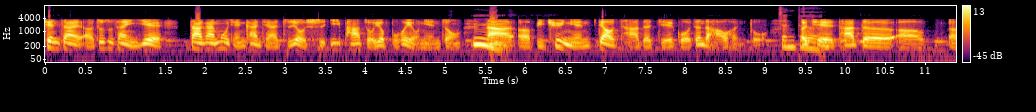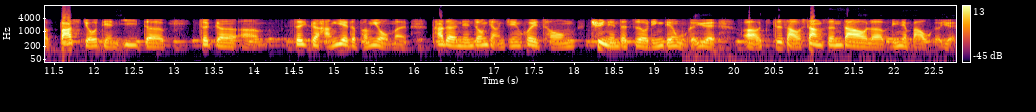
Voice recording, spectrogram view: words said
现在呃住宿餐饮业。大概目前看起来只有十一趴左右不会有年终，嗯、那呃比去年调查的结果真的好很多，真的，而且它的呃呃八十九点一的这个呃。这个行业的朋友们，他的年终奖金会从去年的只有零点五个月，呃，至少上升到了零点八五个月，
